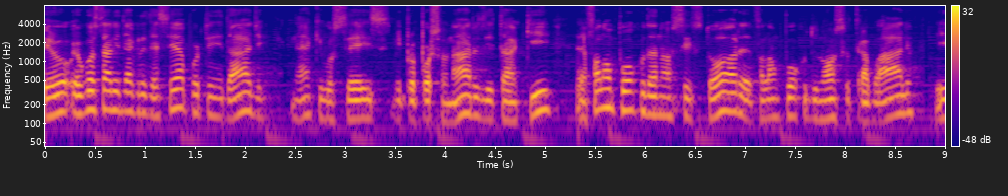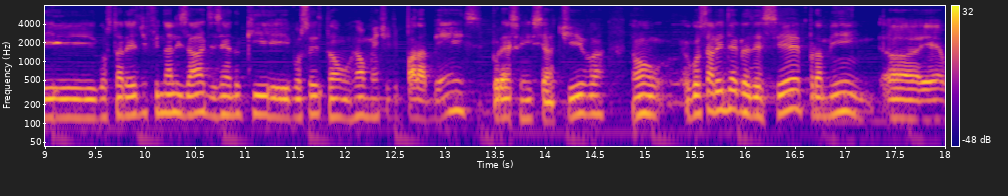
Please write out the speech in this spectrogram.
Eu, eu gostaria de agradecer a oportunidade né, que vocês me proporcionaram de estar aqui, é, falar um pouco da nossa história, falar um pouco do nosso trabalho e gostaria de finalizar dizendo que vocês estão realmente de parabéns por essa iniciativa. Então, eu gostaria de agradecer, para mim uh, é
